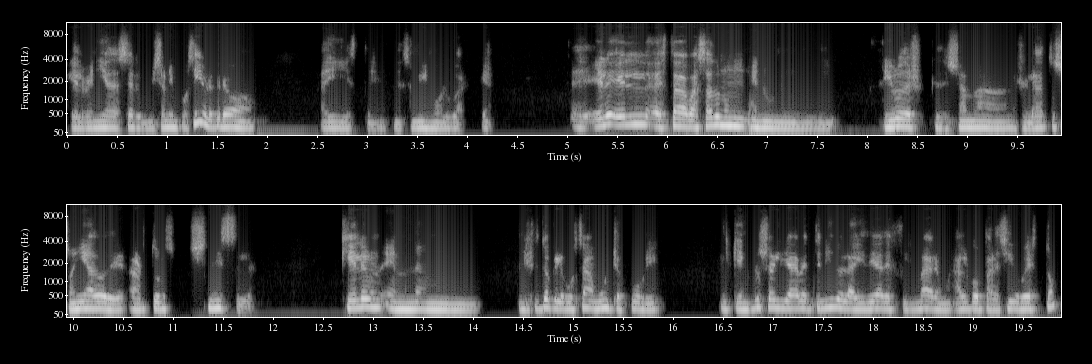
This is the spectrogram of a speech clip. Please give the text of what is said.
Él venía de hacer Misión Imposible, creo, ahí este, en ese mismo lugar. Bien. Eh, él, él, está basado en un, en un libro que se llama Relato Soñado de Arthur Schnitzler, que él en, un, escrito que le gustaba mucho a Kubrick, y que incluso él ya había tenido la idea de filmar algo parecido a esto,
